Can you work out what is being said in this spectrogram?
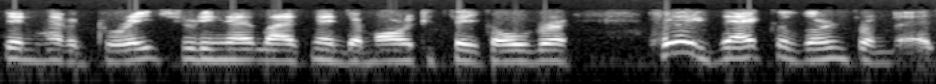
didn't have a great shooting night last night, DeMar could take over. I feel like Zach could learn from this.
